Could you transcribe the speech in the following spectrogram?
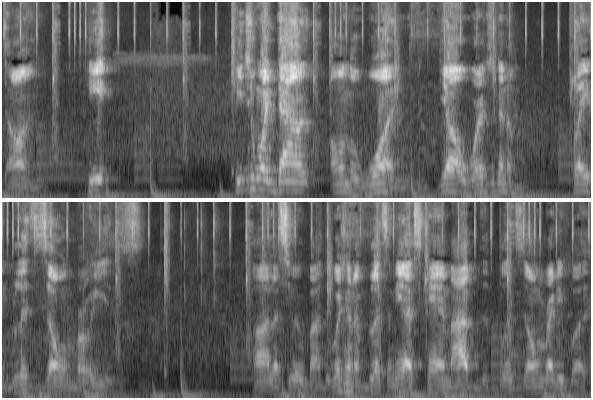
done. He he just went down on the one. Yo, we're just gonna play blitz zone, bro. He's. Uh, let's see what we're about to do. We're gonna blitz him. He has Cam. I have the blitz zone ready, but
